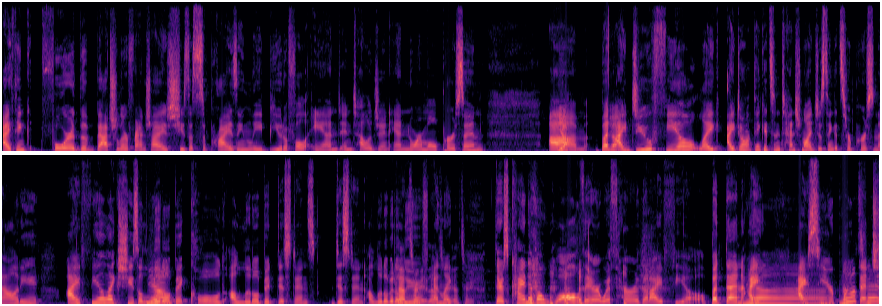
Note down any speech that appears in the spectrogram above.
I think for the Bachelor franchise, she's a surprisingly beautiful and intelligent and normal person. Yeah. Um, but Yeah. I do feel like I don't think it's intentional. I just think it's her personality. I feel like she's a little bit cold, a little bit distant, distant, a little bit That's aloof, right, that's and right, like that's right. there's kind of a wall there with her that I feel. But then I I see your point that's then fair.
